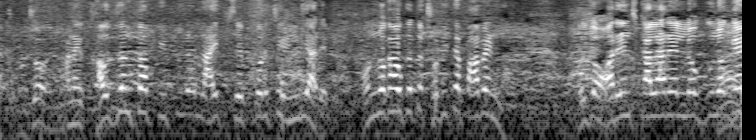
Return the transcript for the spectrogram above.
এক মানে থাউজেন্ডস অফ পিপুলের লাইফ সেভ করেছে এনডিআরএফ অন্য কাউকে তো ছবিতে পাবেন না। ওই যে অরেঞ্জ কালারের লোকগুলোকে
